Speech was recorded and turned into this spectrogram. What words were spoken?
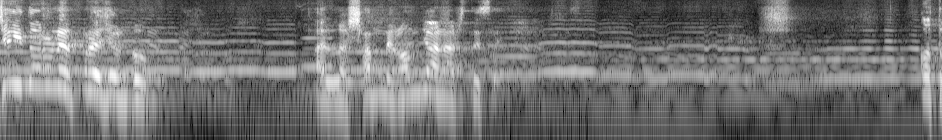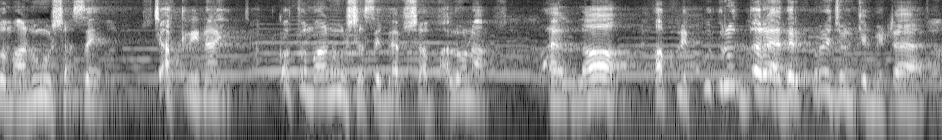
যেই ধরনের প্রয়োজন হোক। আল্লাহ, সামনে রমজান আসতেছে। কত মানুষ আছে, চাকরি নাই, কত মানুষ আছে, ব্যবসা ভালো না। আল্লাহ, আপনি কুদরত দ্বারা এদের প্রয়োজনকে দেন।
